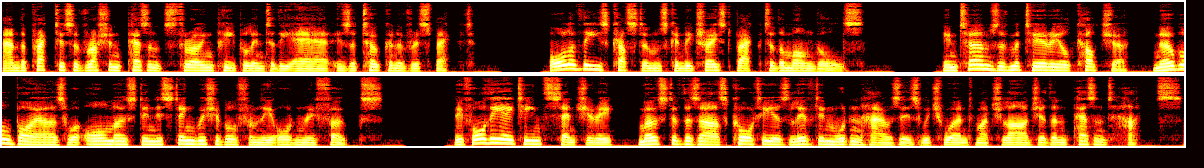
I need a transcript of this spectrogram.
and the practice of Russian peasants throwing people into the air is a token of respect. All of these customs can be traced back to the Mongols. In terms of material culture, noble boyars were almost indistinguishable from the ordinary folks. Before the 18th century, most of the Tsar's courtiers lived in wooden houses which weren't much larger than peasant huts.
